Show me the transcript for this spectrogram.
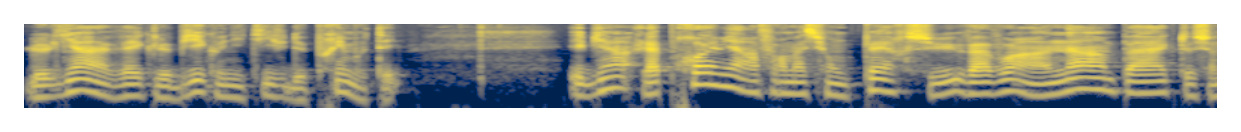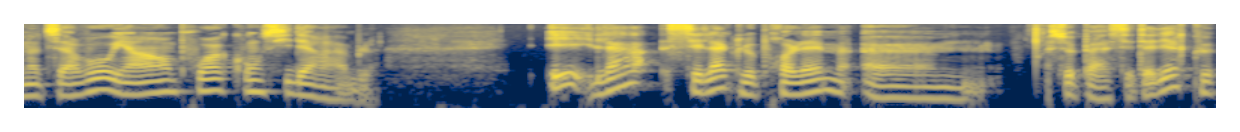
le lien avec le biais cognitif de primauté. Eh bien, la première information perçue va avoir un impact sur notre cerveau et un poids considérable. Et là, c'est là que le problème euh, se passe. C'est-à-dire que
